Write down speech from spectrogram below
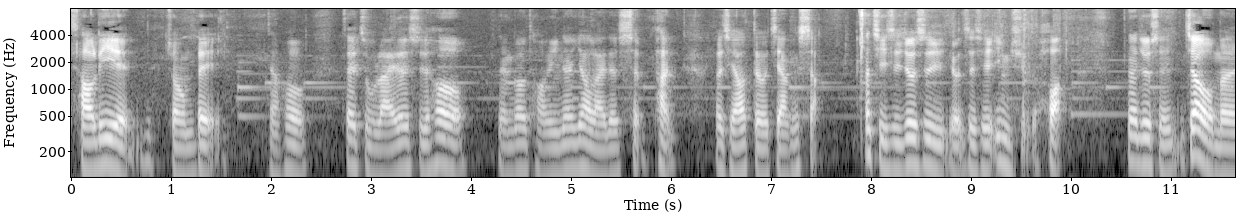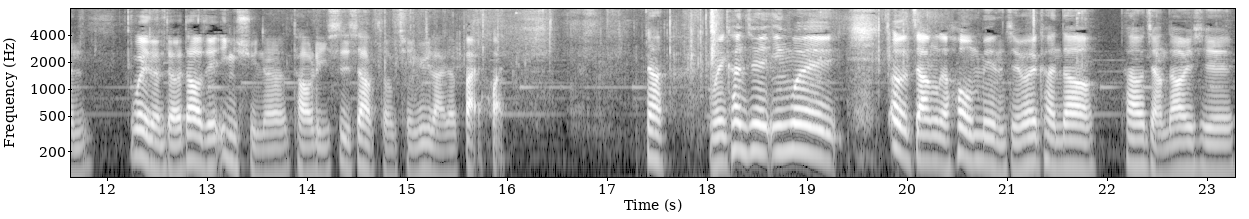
操练装备，然后在主来的时候能够逃离那要来的审判，而且要得奖赏。那其实就是有这些应许的话，那就是叫我们为了得到这些应许呢，逃离世上从情欲来的败坏。那我们看见，因为二章的后面只会看到他要讲到一些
